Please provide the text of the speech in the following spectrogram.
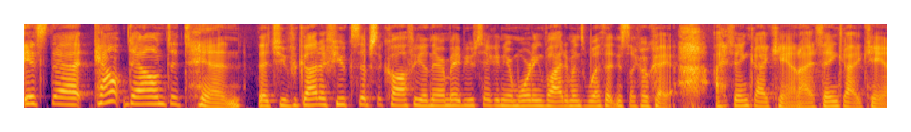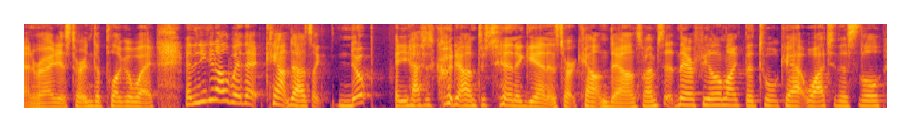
it's that countdown to 10 that you've got a few sips of coffee in there. Maybe you've taken your morning vitamins with it. And it's like, okay, I think I can. I think I can, right? It's starting to plug away. And then you get all the way that countdown. It's like, nope. And you have to go down to 10 again and start counting down. So I'm sitting there feeling like the tool cat watching this little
